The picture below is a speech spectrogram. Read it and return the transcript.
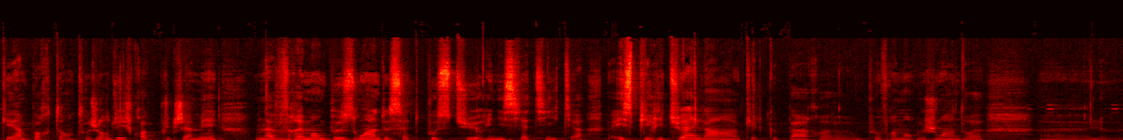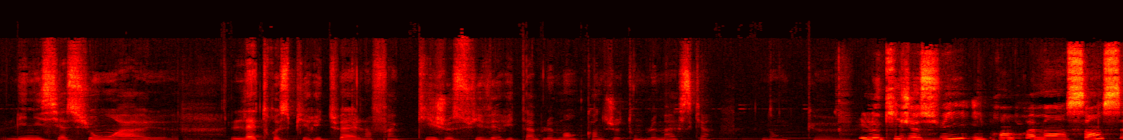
qui est importante. Aujourd'hui, je crois que plus que jamais, on a vraiment besoin de cette posture initiatique et spirituelle. Hein. Quelque part, euh, on peut vraiment rejoindre euh, l'initiation à euh, l'être spirituel, enfin, qui je suis véritablement quand je tombe le masque. Donc, et le qui je suis, il prend vraiment sens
